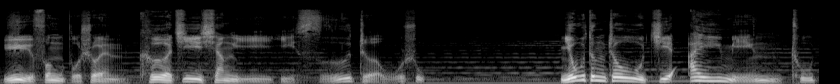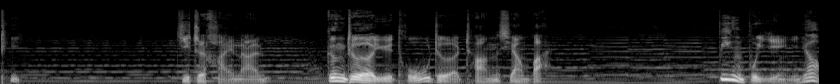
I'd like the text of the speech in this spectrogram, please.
遇风不顺，客机相移，已死者无数。牛登舟，皆哀鸣出涕。及至海南，耕者与屠者常相伴，并不饮药，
